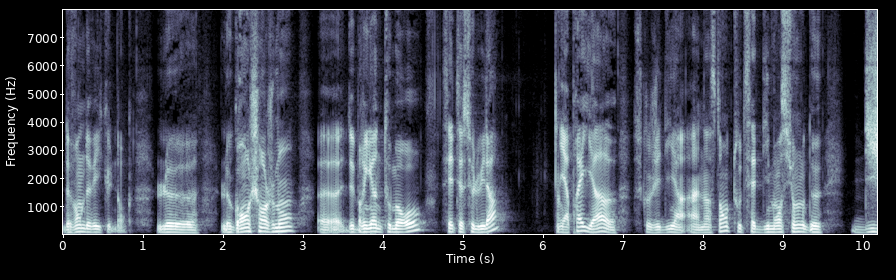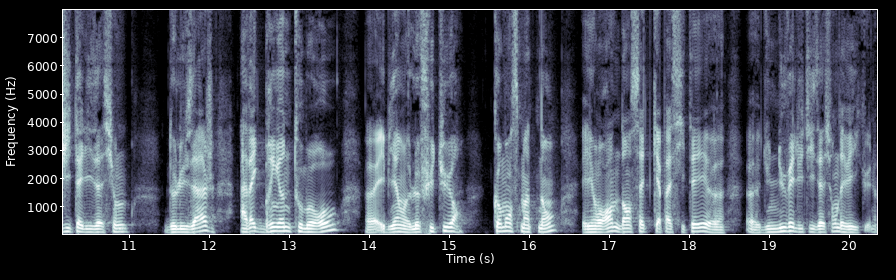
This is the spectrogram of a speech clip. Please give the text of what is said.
de, vente de véhicules. Donc le, le grand changement euh, de Bring On Tomorrow, c'était celui-là. Et après, il y a euh, ce que j'ai dit à, un instant, toute cette dimension de digitalisation de l'usage. Avec Bring On Tomorrow, euh, eh bien, le futur commence maintenant et on rentre dans cette capacité d'une nouvelle utilisation des véhicules.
